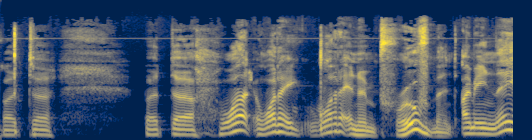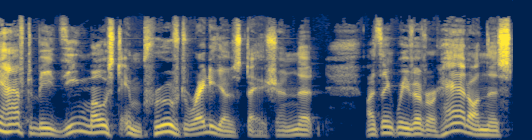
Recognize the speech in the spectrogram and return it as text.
But uh, but uh, what what a what an improvement! I mean, they have to be the most improved radio station that I think we've ever had on this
